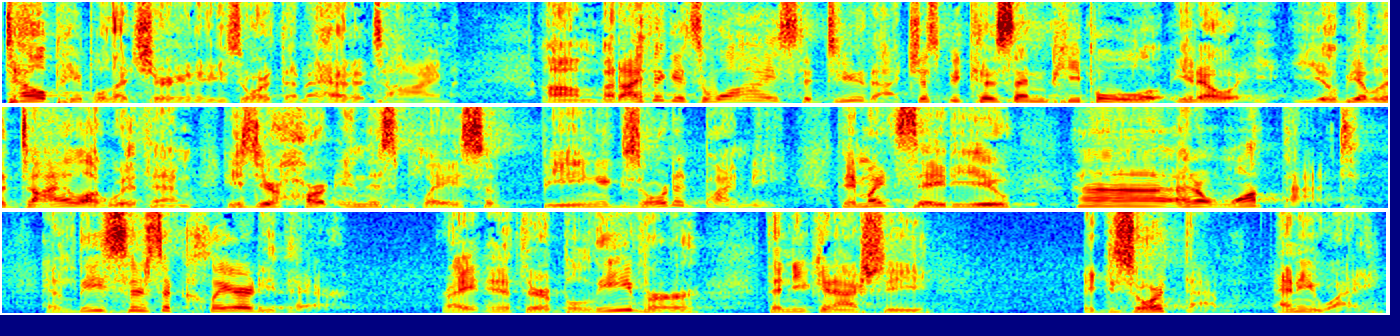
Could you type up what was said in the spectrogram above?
tell people that you're going to exhort them ahead of time. Um, but I think it's wise to do that just because then people will, you know, you'll be able to dialogue with them. Is your heart in this place of being exhorted by me? They might say to you, uh, I don't want that. At least there's a clarity there, right? And if they're a believer, then you can actually exhort them anyway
